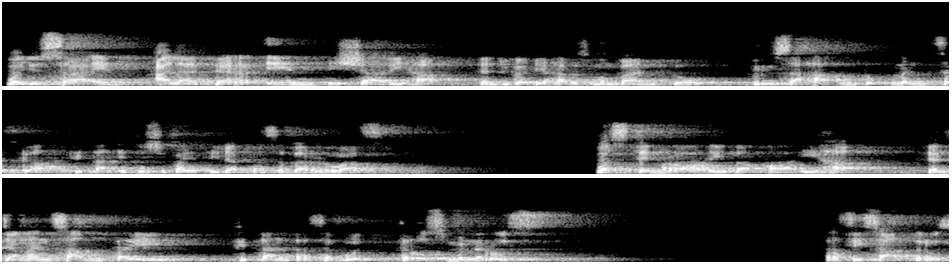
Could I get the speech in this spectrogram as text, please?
Wa yusaid ala dar'in tisyariha dan juga dia harus membantu berusaha untuk mencegah fitan itu supaya tidak tersebar luas. Wastimrari baqaiha. Dan jangan sampai fitan tersebut terus menerus tersisa terus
